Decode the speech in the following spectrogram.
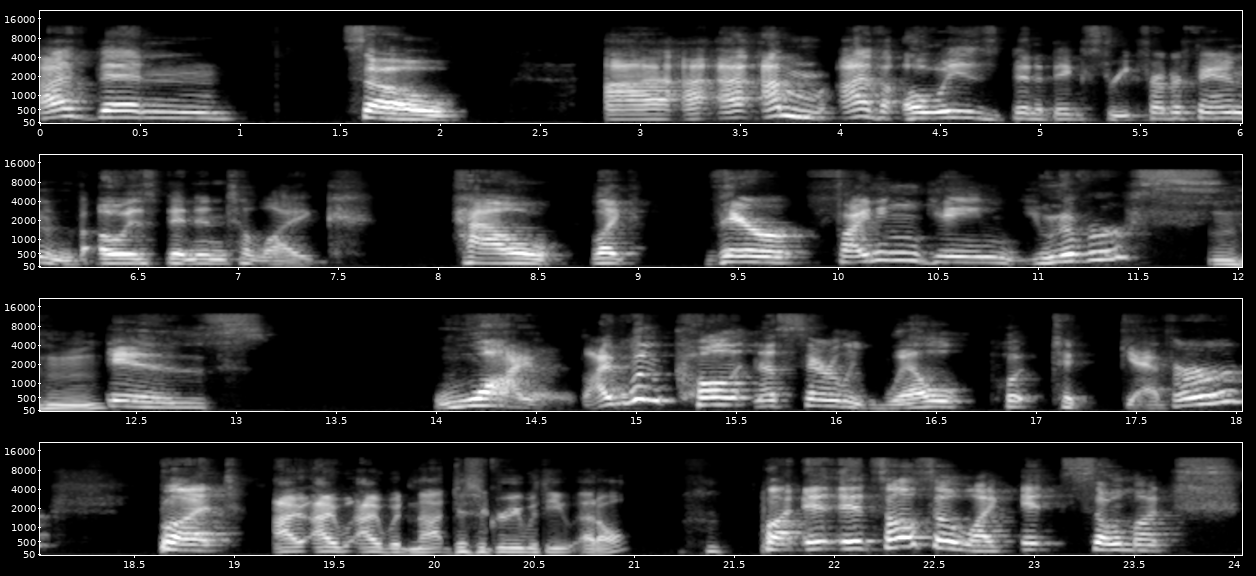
I've been so I, I I'm I've always been a big Street Fighter fan and I've always been into like how like their fighting game universe Mm-hmm. is wild. I wouldn't call it necessarily well put together, but I, I I would not disagree with you at all. but it, it's also like it's so much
